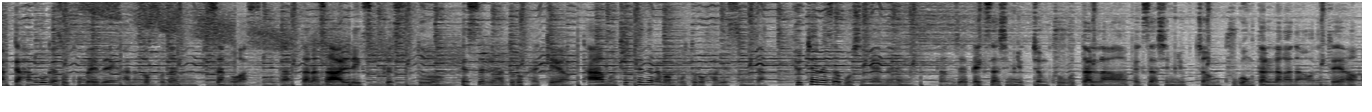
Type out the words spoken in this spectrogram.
아까 한국에서 구매 대행하는 것보다는 비싼 것 같습니다. 따라서 알리익스프레스도 패스를 하도록 할게요. 다음은 큐텐을 한번 보도록 하겠습니다. 큐텐에서 보시면은 현재 146.99달러, 146.90달러가 나오는데요.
